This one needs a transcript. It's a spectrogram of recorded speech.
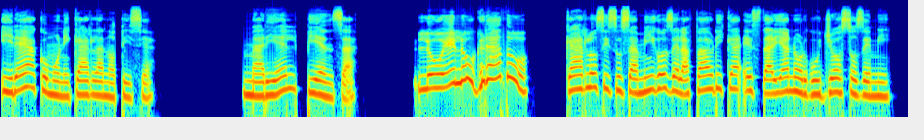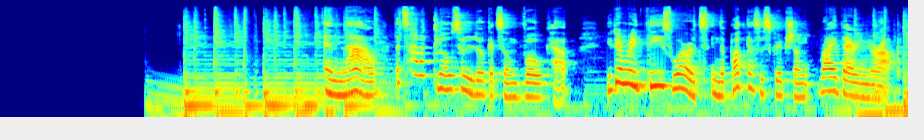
iré a comunicar la noticia. Mariel piensa. Lo he logrado. Carlos y sus amigos de la fábrica estarían orgullosos de mí. And now, let's have a closer look at some vocab. You can read these words in the podcast description right there in your app.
